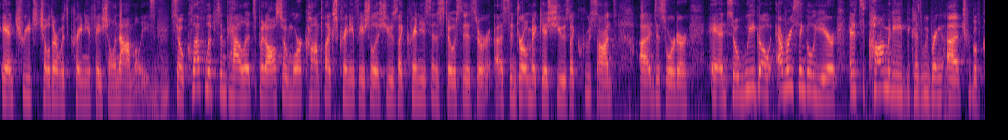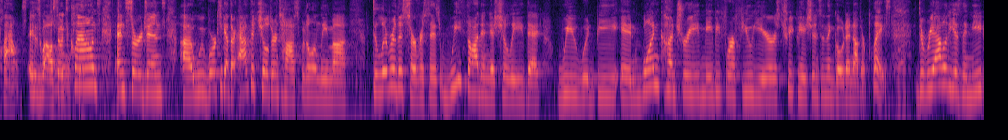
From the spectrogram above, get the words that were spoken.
and treats children with craniofacial anomalies. Mm-hmm. So cleft lips and palates, but also more complex craniofacial issues like craniosynostosis or uh, syndromic issues like Crouzon's uh, disorder. And so we go every single year, and it's a comedy because we bring a troupe of clowns as well. So oh, it's clowns and surgeons. Uh, we work together at the Children's Hospital in Lima deliver the services. We thought initially that we would be in one country, maybe for a few years, treat patients, and then go to another place. Right. The reality is the need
